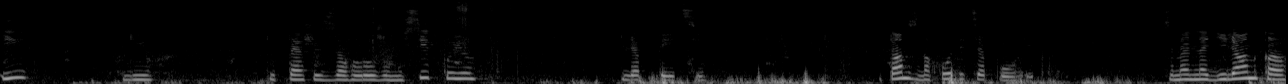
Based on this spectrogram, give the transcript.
і хлів. Тут теж ось загорожено сіткою для птиці. Там знаходиться погріб. Земельна ділянка,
